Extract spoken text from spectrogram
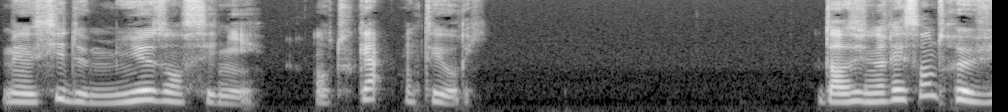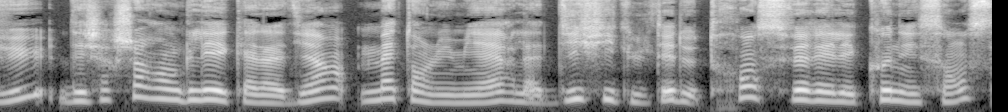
mais aussi de mieux enseigner, en tout cas en théorie. Dans une récente revue, des chercheurs anglais et canadiens mettent en lumière la difficulté de transférer les connaissances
